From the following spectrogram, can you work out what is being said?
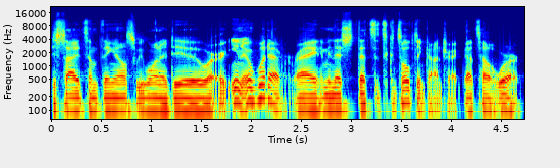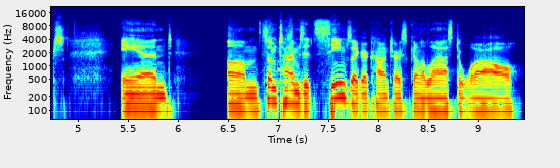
decide something else we want to do or you know whatever right? I mean that's that's its consulting contract. That's how it works. And um, sometimes it seems like a contract's going to last a while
